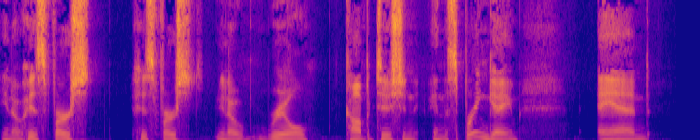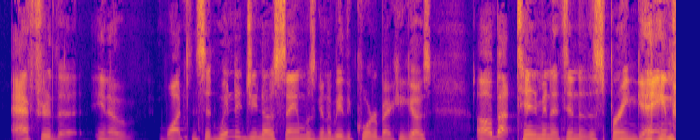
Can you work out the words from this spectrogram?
you know his first his first you know real competition in the spring game, and after the you know Watson said, "When did you know Sam was going to be the quarterback?" He goes, "Oh, about ten minutes into the spring game,"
